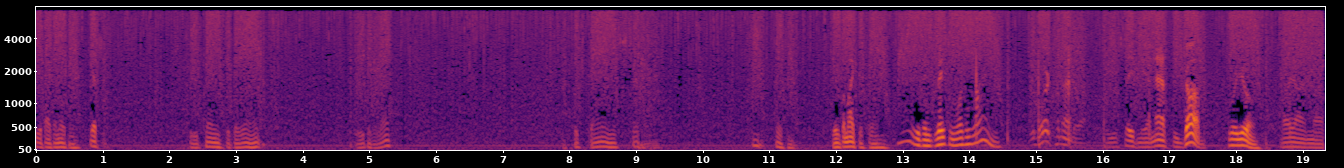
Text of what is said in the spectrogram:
see if I can open it. Yes, sir. Two turns to the right. Three to the left. Push down in the center. Hmm, open. Here's the microfilm. Oh, then Grayson wasn't lying. Good work, Commander. You saved me a nasty job. Who are you? Why, I'm uh,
